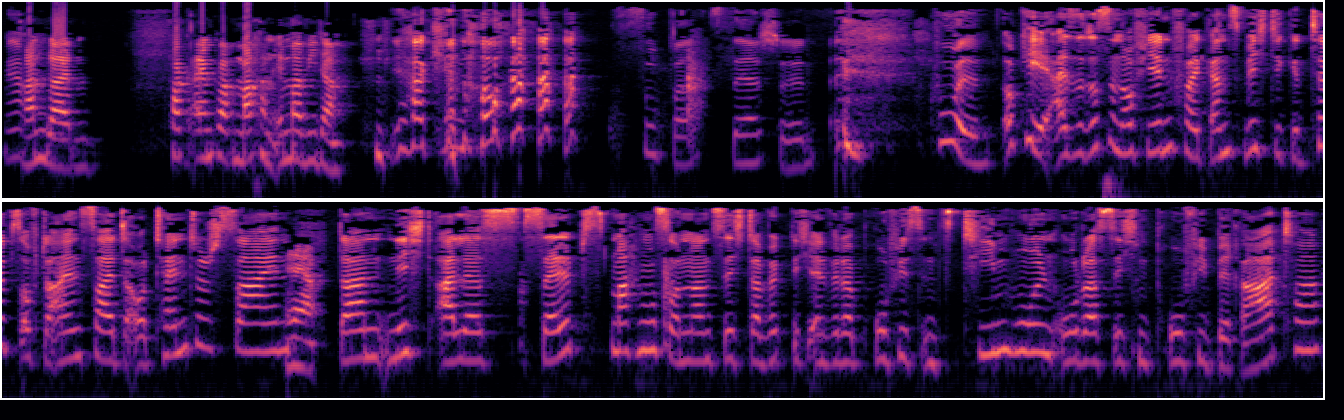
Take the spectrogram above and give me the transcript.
ja. dranbleiben. Fuck einfach machen, immer wieder. Ja, genau. Super, sehr schön. Cool. Okay, also das sind auf jeden Fall ganz wichtige Tipps. Auf der einen Seite authentisch sein, ja. dann nicht alles selbst machen, sondern sich da wirklich entweder Profis ins Team holen oder sich einen Profi-Berater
